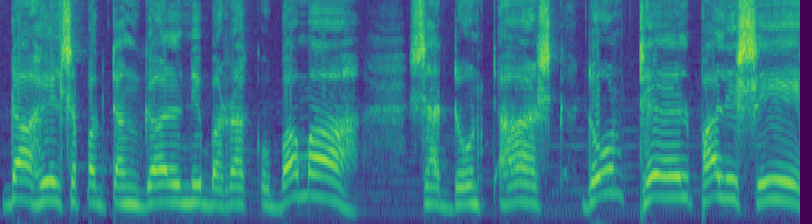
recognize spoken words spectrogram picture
dahil sa pagtanggal ni Barack Obama sa Don't Ask, Don't Tell policy.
